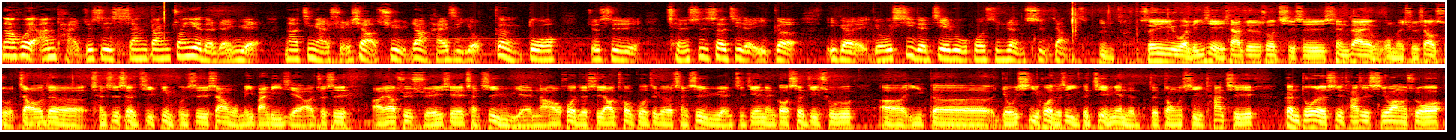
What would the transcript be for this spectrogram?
那会安排就是相当专业的人员，那进来学校去让孩子有更多就是。城市设计的一个一个游戏的介入或是认识这样子，嗯，所以我理解一下，就是说，其实现在我们学校所教的城市设计，并不是像我们一般理解啊，就是啊要去学一些城市语言，然后或者是要透过这个城市语言直接能够设计出呃一个游戏或者是一个界面的的东西。它其实更多的是，它是希望说，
